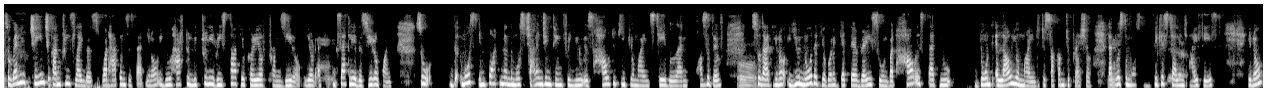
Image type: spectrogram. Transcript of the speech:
So when you change countries like this what happens is that you know you have to literally restart your career from zero. You're at exactly at the zero point. So the most important and the most challenging thing for you is how to keep your mind stable and positive oh. so that you know you know that you're going to get there very soon but how is that you don't allow your mind to succumb to pressure that mm. was the most biggest yeah. challenge i faced you know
